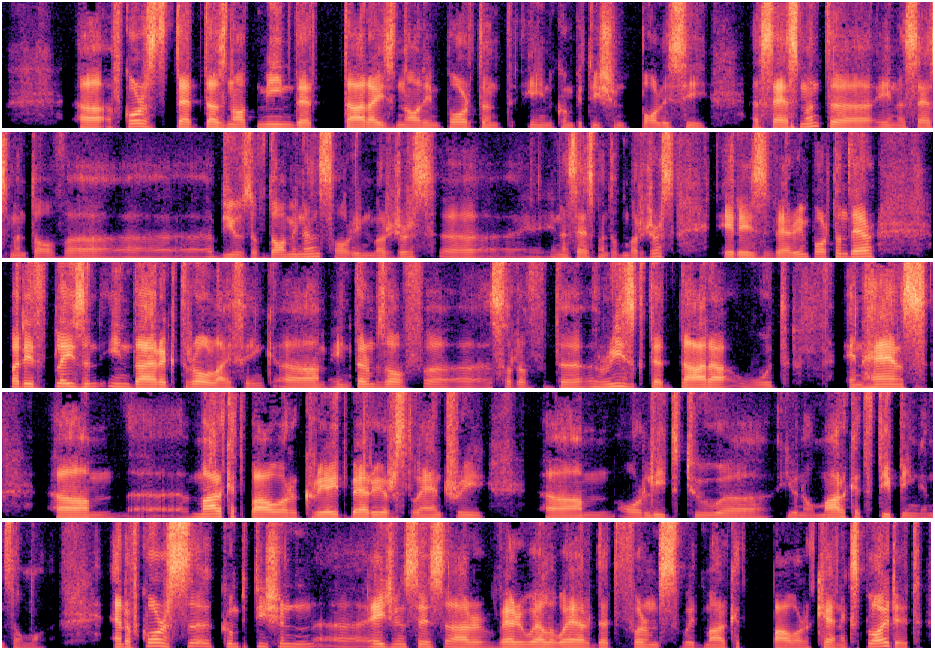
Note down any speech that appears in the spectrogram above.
Uh, of course, that does not mean that data is not important in competition policy assessment, uh, in assessment of uh, uh, abuse of dominance or in mergers, uh, in assessment of mergers. It is very important there, but it plays an indirect role, I think, um, in terms of uh, sort of the risk that data would enhance um, market power, create barriers to entry, um, or lead to you know market tipping and so on. And of course, uh, competition uh, agencies are very well aware that firms with market power can exploit it.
